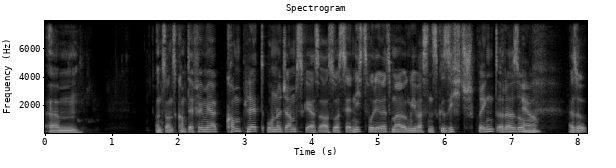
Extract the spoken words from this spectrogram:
Ähm, und sonst kommt der Film ja komplett ohne Jumpscares aus. Du hast ja nichts, wo dir jetzt mal irgendwie was ins Gesicht springt oder so. Ja. Also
